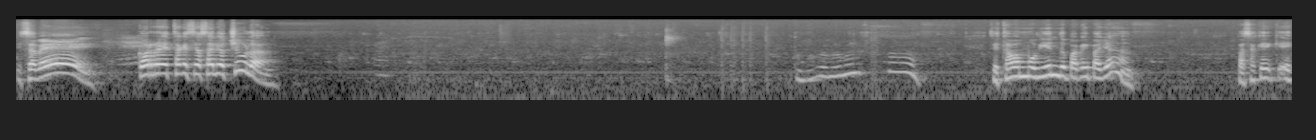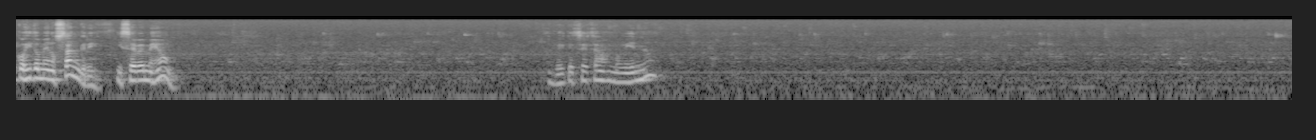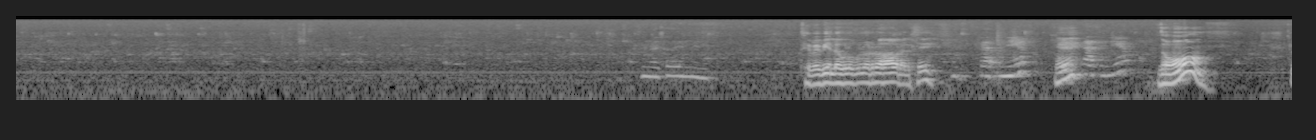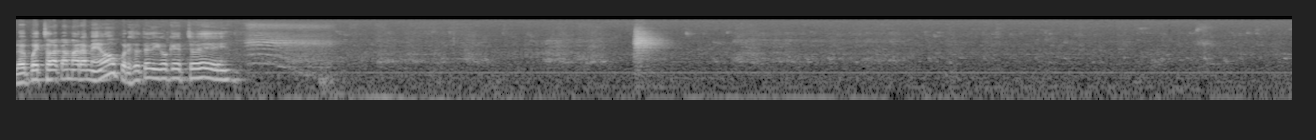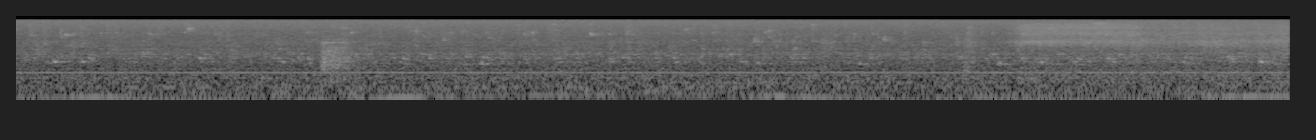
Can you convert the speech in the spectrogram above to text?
Isabel, corre esta que se ha salido chula. Se estaban moviendo para acá y para allá. Pasa que, he cogido menos sangre y se ve mejor. ¿Ve que se estaban moviendo? No, eso menos. Se ve bien los glóbulos rojos ahora, sí. ¿Eh? No. Lo he puesto a la cámara mejor, por eso te digo que esto es...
